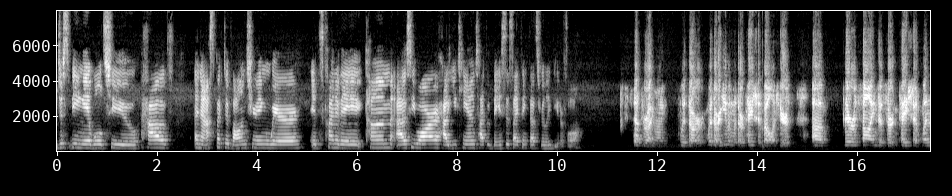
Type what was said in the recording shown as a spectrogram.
just being able to have an aspect of volunteering where it's kind of a come as you are, how you can type of basis, I think that's really beautiful. That's right. With our with our even with our patient volunteers, um, they're assigned a certain patient. When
